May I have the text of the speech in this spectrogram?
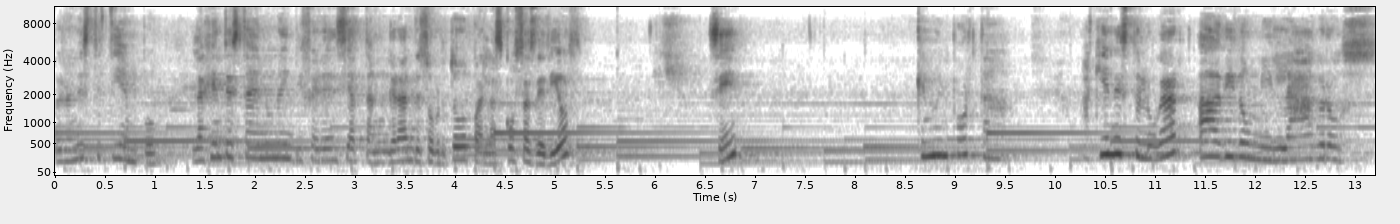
Pero en este tiempo la gente está en una indiferencia tan grande, sobre todo para las cosas de Dios, ¿sí? Que no importa. Aquí en este lugar ha habido milagros.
